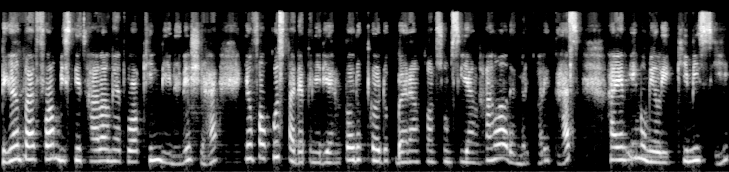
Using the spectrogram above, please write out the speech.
Dengan platform bisnis halal networking di Indonesia yang fokus pada penyediaan produk-produk barang konsumsi yang halal dan berkualitas, HNI memiliki misi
